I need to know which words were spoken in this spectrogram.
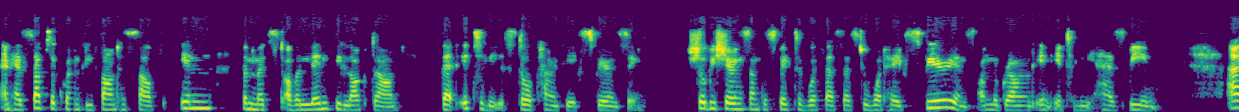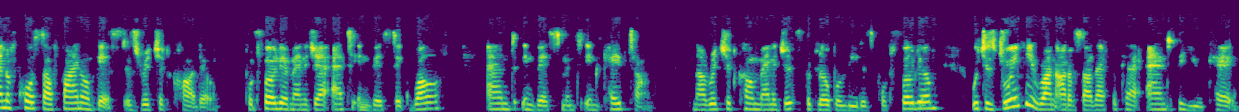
and has subsequently found herself in the midst of a lengthy lockdown that Italy is still currently experiencing. She'll be sharing some perspective with us as to what her experience on the ground in Italy has been. And of course, our final guest is Richard Cardo, portfolio manager at Investec Wealth and Investment in Cape Town. Now, Richard co manages the Global Leaders portfolio, which is jointly run out of South Africa and the UK.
